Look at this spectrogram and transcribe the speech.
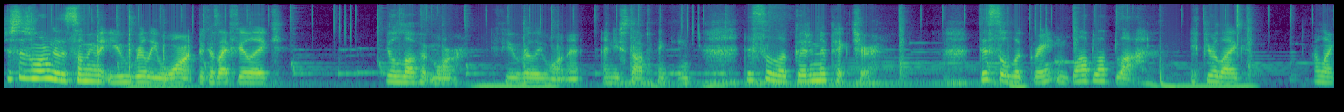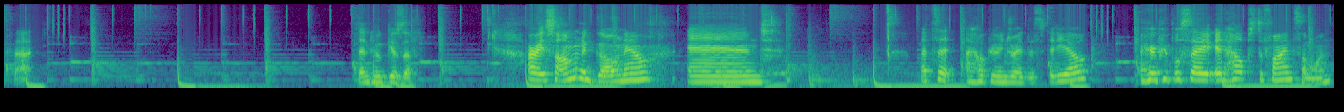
just as long as it's something that you really want, because I feel like you'll love it more if you really want it and you stop thinking, this will look good in a picture. This will look great and blah, blah, blah. If you're like, I like that. Then who gives a All right, so I'm gonna go now and that's it. I hope you enjoyed this video. I hear people say it helps to find someone.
